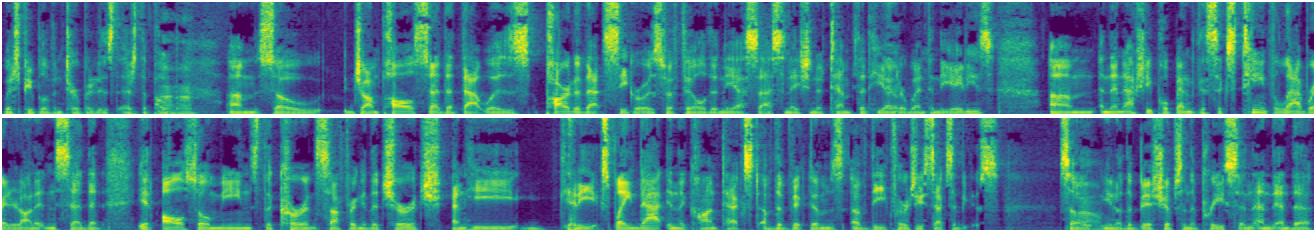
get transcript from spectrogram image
which people have interpreted as, as the pope. Um, so John Paul said that that was part of that secret was fulfilled in the assassination attempt that he underwent in the eighties. Um, and then actually Pope Benedict XVI elaborated on it and said that it also means the current suffering of the church, and he and he explained that in the context of the victims of the clergy sex abuse. So you know the bishops and the priests and and and the,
